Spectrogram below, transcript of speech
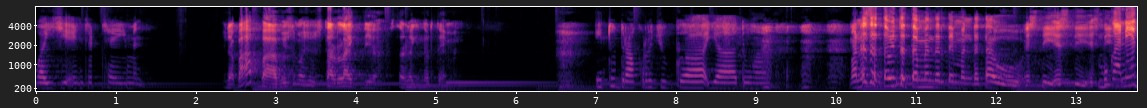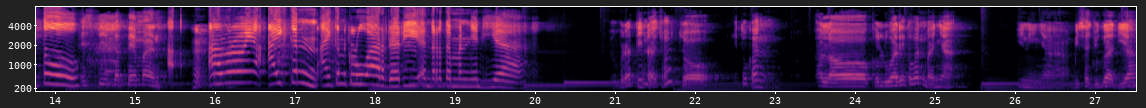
YG Entertainment. Tidak apa-apa, habis itu masuk Starlight dia, Starlight Entertainment. Itu drakor juga ya Tuhan. Mana saya tahu entertainment entertainment, udah tahu ST ST ST Bukan itu. ST Entertainment. Apa namanya? Icon, icon keluar dari entertainmentnya dia. Ya, berarti tidak cocok. Itu kan kalau keluar itu kan banyak ininya. Bisa juga dia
